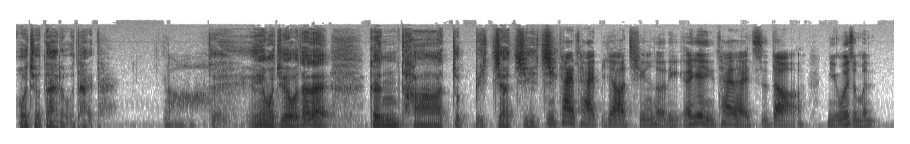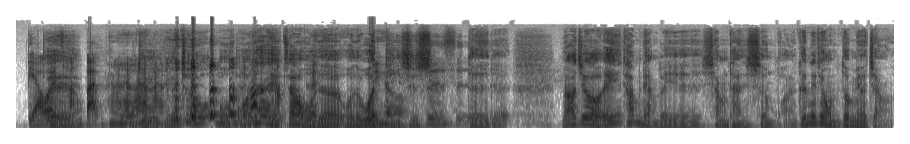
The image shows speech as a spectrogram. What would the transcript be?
我就带了我太太。哦，对，因为我觉得我太太跟他就比较接近，你太太比较有亲和力，而且你太太知道你为什么刁为长板。坡，对，对，就我我太太也知道我的 我的问题是什么，对对对，然后就哎，他们两个也相谈甚欢，可那天我们都没有讲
